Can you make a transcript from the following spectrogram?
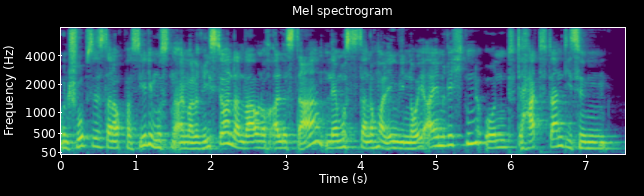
Und schwupps ist es dann auch passiert. Die mussten einmal restoren, dann war auch noch alles alles da. Und er musste es dann nochmal irgendwie neu einrichten und hat dann diesem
